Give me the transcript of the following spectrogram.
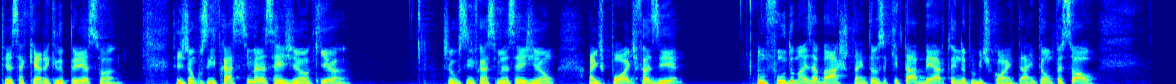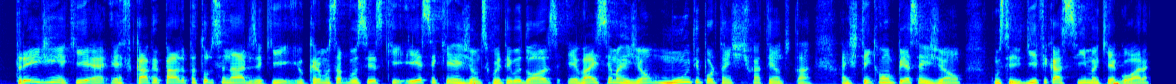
Teve essa queda aqui do preço, ó. Se a gente não conseguir ficar acima dessa região aqui, ó. Se não conseguir ficar acima dessa região, a gente pode fazer um fundo mais abaixo, tá? Então isso aqui tá aberto ainda para o Bitcoin, tá? Então, pessoal, Trading aqui é, é ficar preparado para todos os cenários. Aqui eu quero mostrar para vocês que esse aqui é a região de 50 mil dólares e vai ser uma região muito importante de ficar atento, tá? A gente tem que romper essa região, conseguir ficar acima aqui agora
